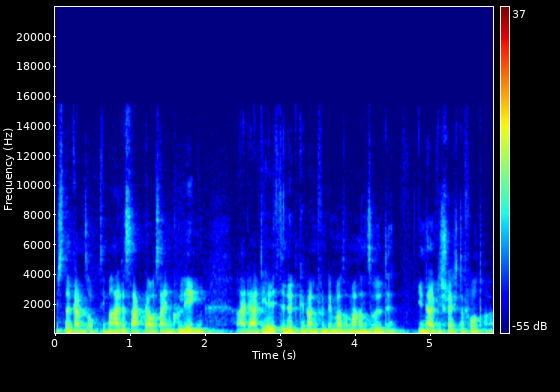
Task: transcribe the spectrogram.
ist nicht ganz optimal. Das sagt er auch seinen Kollegen. Ah, der hat die Hälfte nicht genannt von dem, was er machen sollte. Inhaltlich schlechter Vortrag.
